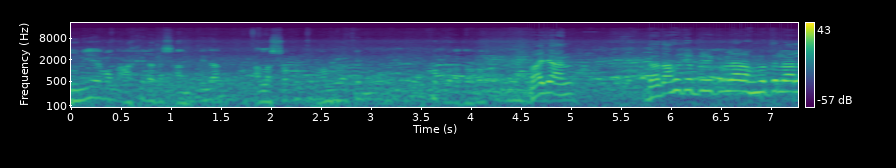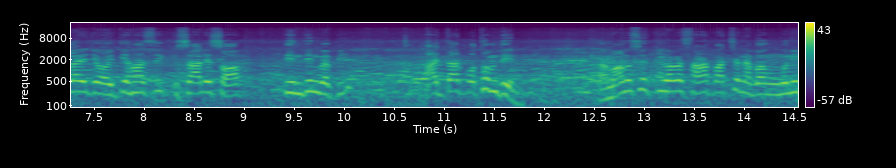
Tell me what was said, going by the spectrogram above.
দুনিয়া এবং আখেরাতে শান্তি দান। আল্লাহ সকলকে ভালো রাখেন। দরবার ভাইজান, দাদা হুজুর পিরিকুল্লাহ রহমতুল্লাহ আলাই যে ঐতিহাসিক ইসা আলী সব তিন দিন ব্যাপী আজ তার প্রথম দিন। মানুষের কীভাবে সাড়া পাচ্ছেন এবং মুনি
